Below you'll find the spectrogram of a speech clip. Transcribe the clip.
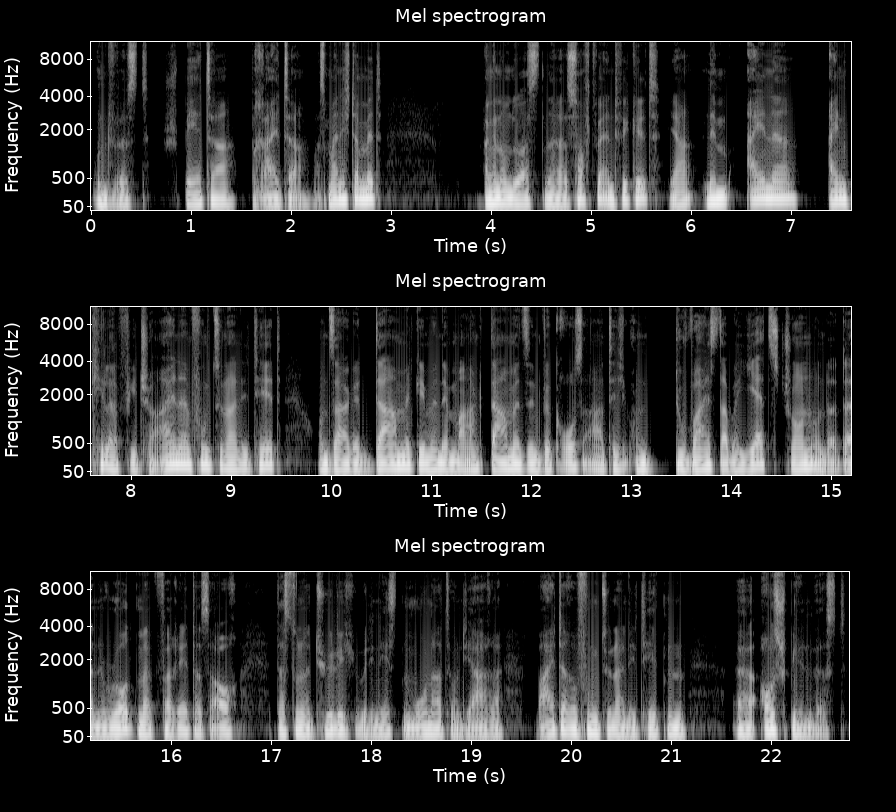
und wirst später breiter. Was meine ich damit? Angenommen, du hast eine Software entwickelt, ja, nimm eine, ein Killer-Feature, eine Funktionalität und sage, damit gehen wir in den Markt, damit sind wir großartig und du weißt aber jetzt schon und deine Roadmap verrät das auch, dass du natürlich über die nächsten Monate und Jahre weitere Funktionalitäten äh, ausspielen wirst.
